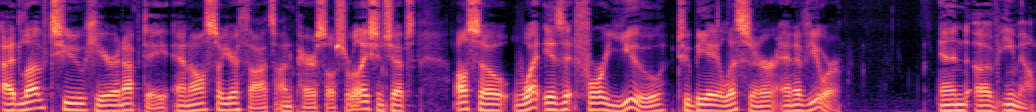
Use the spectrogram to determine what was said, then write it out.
I'd love to hear an update and also your thoughts on parasocial relationships. Also, what is it for you to be a listener and a viewer? End of email.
